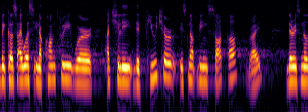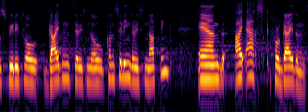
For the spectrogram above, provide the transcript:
because I was in a country where actually the future is not being sought of, right? There is no spiritual guidance, there is no counseling, there is nothing. And I ask for guidance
